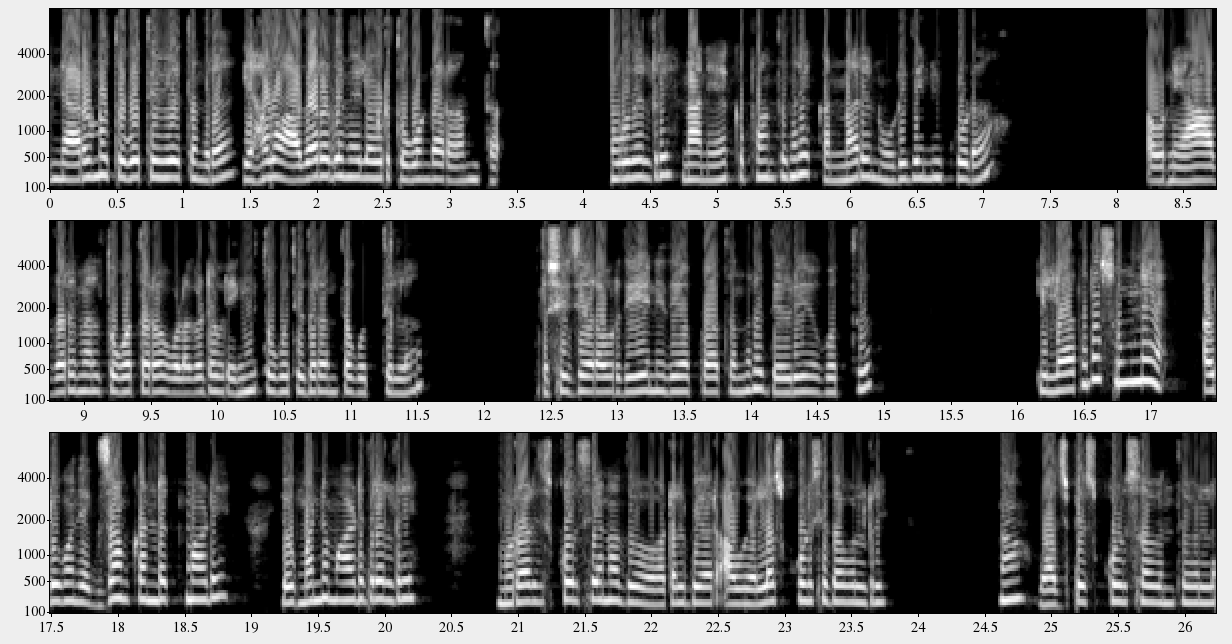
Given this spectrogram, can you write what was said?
ಇನ್ಯಾರನ್ನೂ ತಗೋತೀವಿ ಅಂತಂದ್ರ ಯಾವ ಆಧಾರದ ಮೇಲೆ ಅವ್ರು ತಗೊಂಡಾರ ಅಂತ. ಹೌದಲ್ರಿ? ನಾನ್ ಯಾಕಪ್ಪ ಅಂತಂದ್ರೆ ಕಣ್ಣಾರೆ ನೋಡಿದೀನಿ ಕೂಡ. ಅವ್ರನ್ನ ಯಾವ ಆಧಾರ ಮೇಲೆ ತಗೋತಾರೋ, ಒಳಗಡೆ ಅವ್ರು ಹೆಂಗ್ ತಗೋತಿದಾರ ಅಂತ ಗೊತ್ತಿಲ್ಲ. ಪ್ರೊಸೀಜರ್ ಅವ್ರದ್ದು ಏನಿದೆಯಪ್ಪ ಅಂತಂದ್ರೆ ದೇವ್ರಿಗೆ ಗೊತ್ತು. ಇಲ್ಲ ಅಂದ್ರೆ ಸುಮ್ನೆ ಅವ್ರಿಗೊಂದು ಎಕ್ಸಾಮ್ ಕಂಡಕ್ಟ್ ಮಾಡಿ, ಇವಾಗ ಮೊನ್ನೆ ಮಾಡಿದ್ರಲ್ರಿ ಮುರಾರ್ಜಿ ಸ್ಕೂಲ್ಸ್ ಏನದು, ಅಟಲ್ ಬಿಹಾರ್, ಅವು ಎಲ್ಲ ಸ್ಕೂಲ್ಸ್ ಇದಾವಲ್ರಿ. ಹಾ, ವಾಜಪೇಯಿ ಸ್ಕೂಲ್ಸ್ ಅವ್ ಇಂಥವೆಲ್ಲ?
